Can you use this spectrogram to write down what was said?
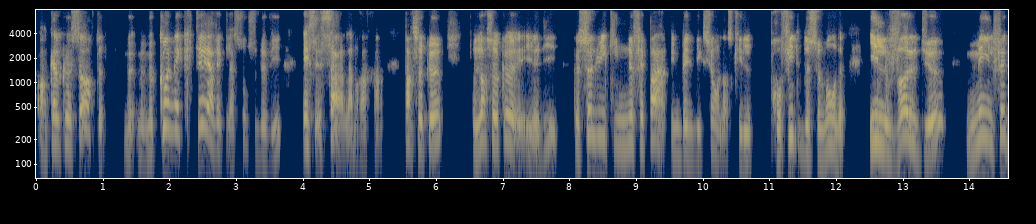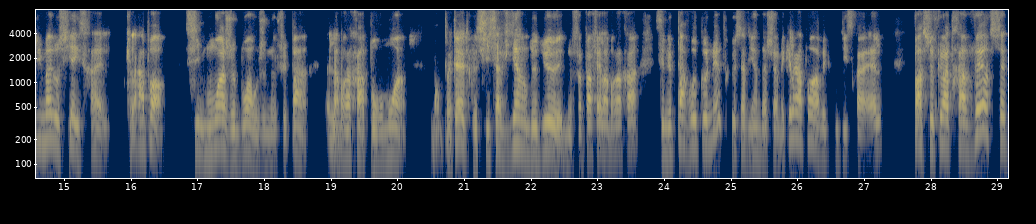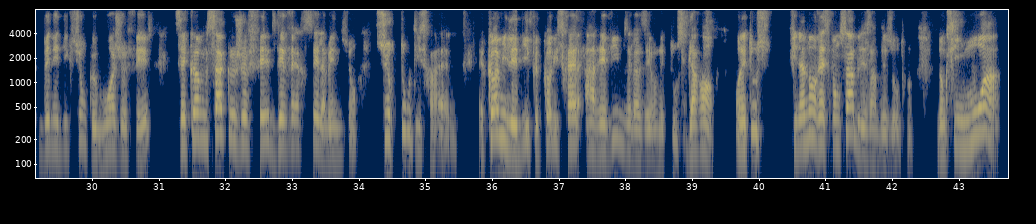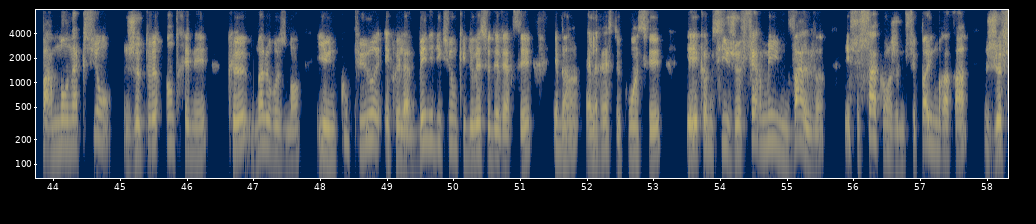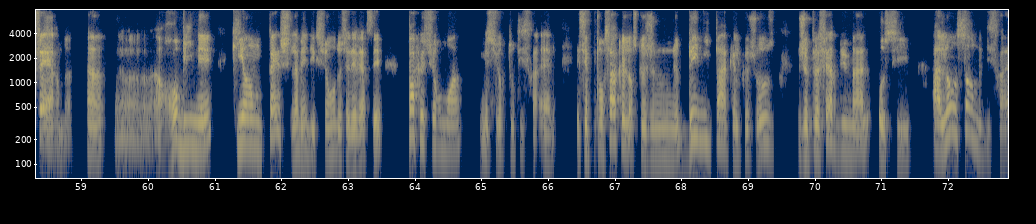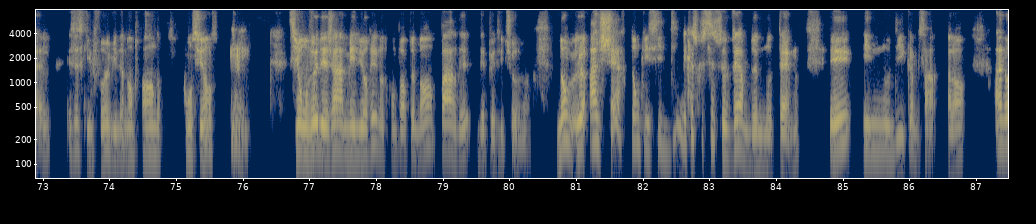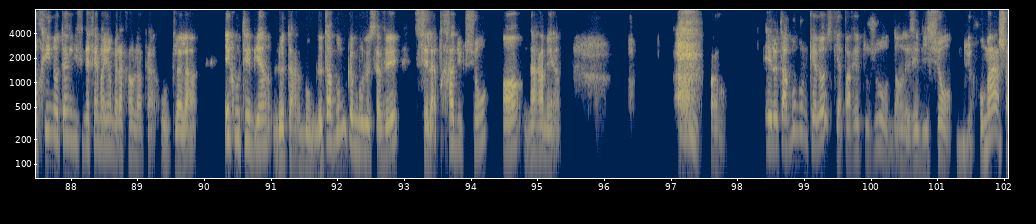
en quelque sorte, me, me, connecter avec la source de vie. Et c'est ça la bracha. Parce que lorsque il est dit que celui qui ne fait pas une bénédiction lorsqu'il profite de ce monde il vole Dieu, mais il fait du mal aussi à Israël. Quel rapport? Si moi je bois ou je ne fais pas la bracha pour moi, bon, peut-être que si ça vient de Dieu et ne fait pas faire la bracha, c'est ne pas reconnaître que ça vient d'Hachem. Mais quel rapport avec tout Israël Parce qu'à travers cette bénédiction que moi je fais, c'est comme ça que je fais déverser la bénédiction sur tout Israël. Et comme il est dit que Kol Israël Arevim Zelazé, on est tous garants, on est tous finalement responsables les uns des autres. Donc si moi, par mon action, je peux entraîner que malheureusement, il y a une coupure et que la bénédiction qui devait se déverser, eh ben, elle reste coincée. Et comme si je fermais une valve, et c'est ça quand je ne fais pas une bracha, je ferme un, euh, un robinet qui empêche la bénédiction de se déverser, pas que sur moi, mais sur tout Israël. Et c'est pour ça que lorsque je ne bénis pas quelque chose, je peux faire du mal aussi à l'ensemble d'Israël. Et c'est ce qu'il faut évidemment prendre conscience si on veut déjà améliorer notre comportement par des, petites choses. Donc le Alcher, donc ici, dit, mais qu'est-ce que c'est ce verbe de noten? Et il nous dit comme ça. Alors, Anochi noten Écoutez bien le Targum. Le Targum, comme vous le savez, c'est la traduction en araméen. Pardon. Et le Targum Unkelos, qui apparaît toujours dans les éditions du Chumash,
